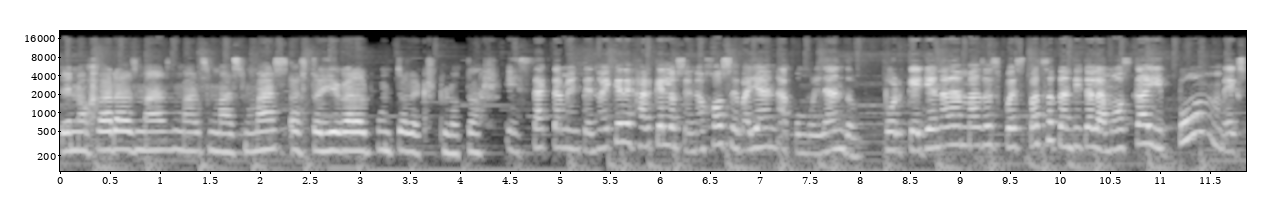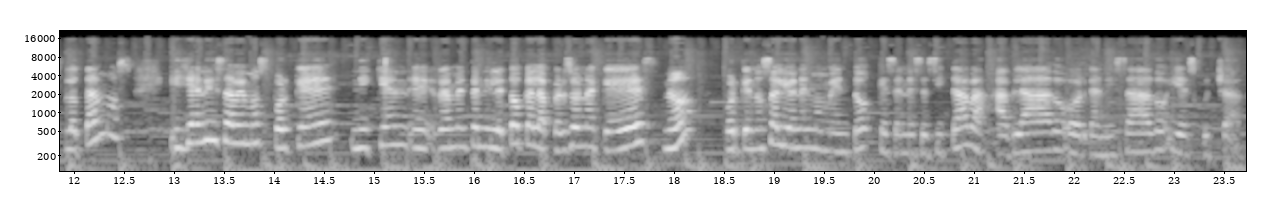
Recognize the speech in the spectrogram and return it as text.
te enojaras más, más, más, más hasta llegar al punto de explotar. Exactamente, no hay que dejar que los enojos se vayan acumulando, porque ya nada más después pasa tantito la mosca y ¡pum! explotamos y ya ni sabemos por qué, ni quién eh, realmente ni le toca a la persona que es, ¿no? Porque no salió en el momento que se necesitaba, hablado, organizado y escuchado.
